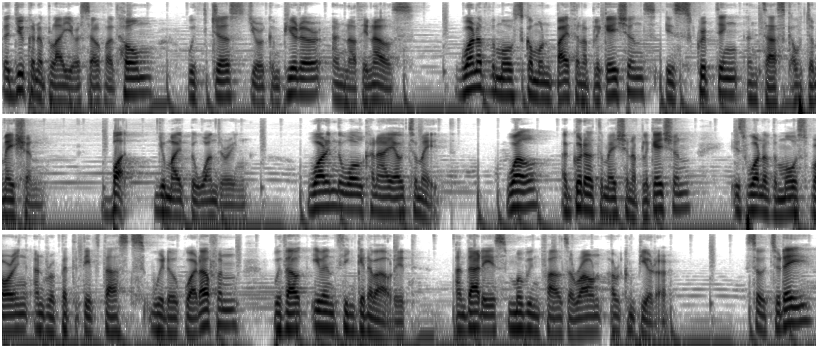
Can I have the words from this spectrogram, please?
that you can apply yourself at home with just your computer and nothing else. One of the most common Python applications is scripting and task automation. But you might be wondering, what in the world can I automate? Well, a good automation application is one of the most boring and repetitive tasks we do quite often without even thinking about it, and that is moving files around our computer. So today,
